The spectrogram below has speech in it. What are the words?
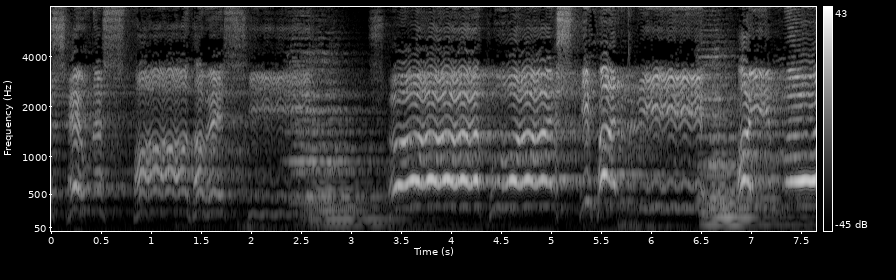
sempre se una spada avessi se questi ferri ahimè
